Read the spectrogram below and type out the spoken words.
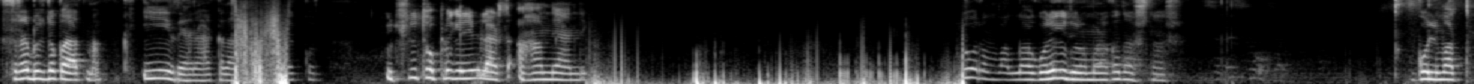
Sıra bizde gol atmak. İyiyiz yani arkadaşlar. Üçlü toplu gelirlerse aha yendik. Gidiyorum vallahi gole gidiyorum arkadaşlar. Golümü attım.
